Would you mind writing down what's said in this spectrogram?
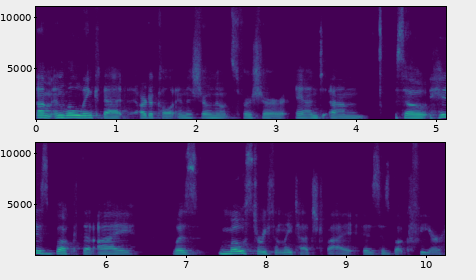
Um, and we'll link that article in the show notes for sure. And um, so his book that I was most recently touched by is his book Fear,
